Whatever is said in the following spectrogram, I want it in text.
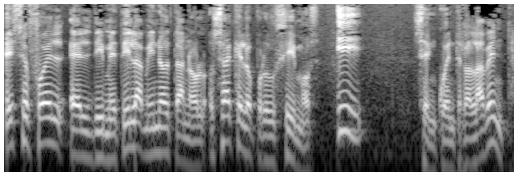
Ese fue el, el dimetilaminoetanol, o sea que lo producimos y se encuentra a la venta.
